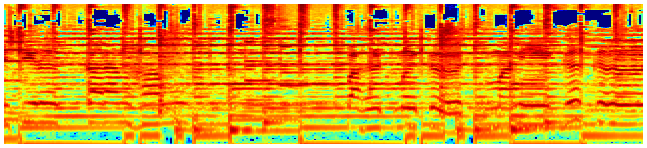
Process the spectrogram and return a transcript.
sisir karang hau. Pahet mengket mani keket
